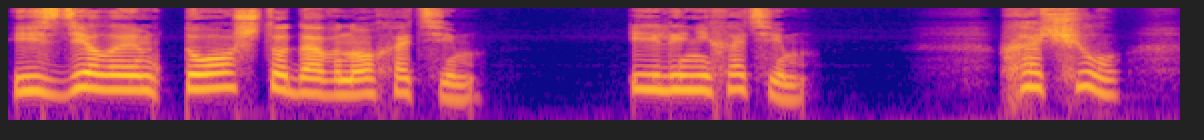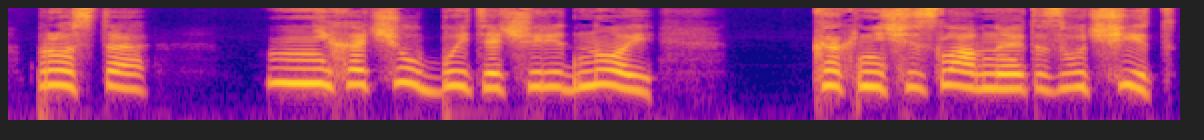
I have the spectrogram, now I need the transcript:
и сделаем то, что давно хотим. Или не хотим. Хочу, просто не хочу быть очередной, как нечиславно это звучит.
